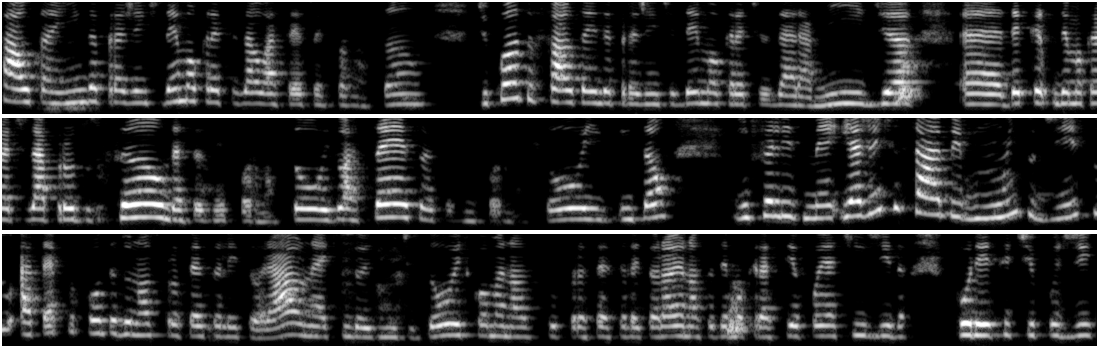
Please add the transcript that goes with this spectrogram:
falta ainda para a gente democratizar o acesso à informação, de quanto falta ainda para a gente democratizar a mídia, é, de, democratizar a produção dessas informações, o acesso a essas informações. Então, infelizmente, e a gente sabe muito disso até por conta do nosso processo eleitoral, né, que em 2018, como o nosso processo eleitoral e a nossa democracia foi atingida por esse tipo de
